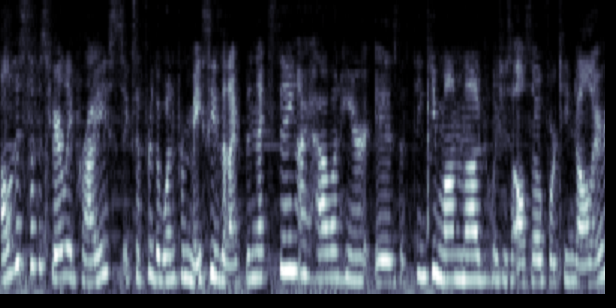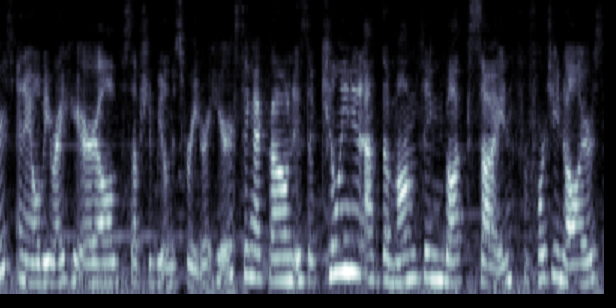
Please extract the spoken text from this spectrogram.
all of this stuff is fairly priced except for the one from Macy's that I the next thing I have on here is the thank you mom mug which is also $14 and it will be right here. All the stuff should be on the screen right here. Next thing I found is the killing it at the mom thing box sign for $14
